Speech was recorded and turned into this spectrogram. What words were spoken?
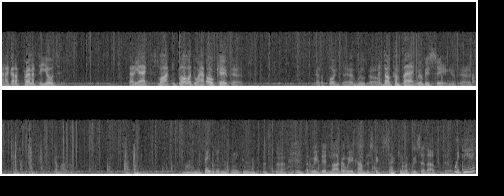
And I got a permit to use it. How do you act? Smart and blow, or do I have to... Okay, Ferret. You've got a point there. We'll go. And don't come back. We'll be seeing you, Ferret. Come, Margot. Afraid we didn't look very good. but we did, Margot. We accomplished exactly what we set out to do. We did?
